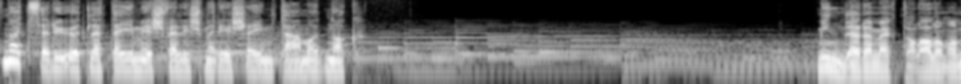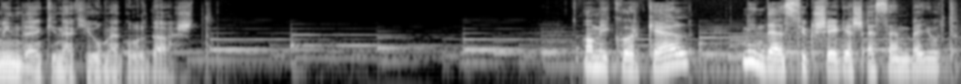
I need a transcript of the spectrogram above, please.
Nagyszerű ötleteim és felismeréseim támadnak. Mindenre megtalálom a mindenkinek jó megoldást. Amikor kell, minden szükséges eszembe jut.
